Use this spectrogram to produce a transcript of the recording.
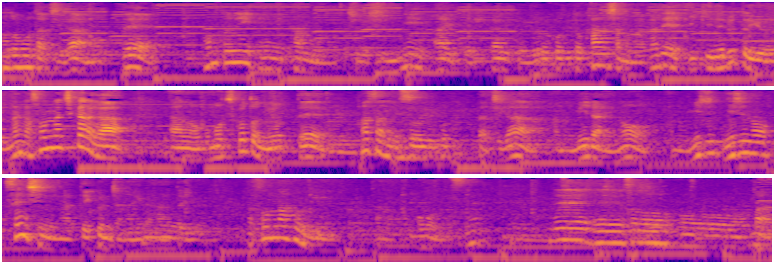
子供たちが持って本当に神を中心に愛と光と喜びと感謝の中で生きれるというなんかそんな力があの持つことによってまさにそういう子たちがあの未来のあの虹の戦士になっていくんじゃないかなという、まあ、そんな風にあの思うんですね。で、えー、その、まあ、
